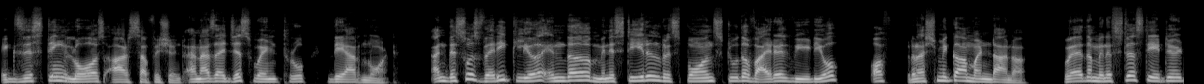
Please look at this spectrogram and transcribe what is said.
existing laws are sufficient. And as I just went through, they are not. And this was very clear in the ministerial response to the viral video of Rashmika Mandanna, where the minister stated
